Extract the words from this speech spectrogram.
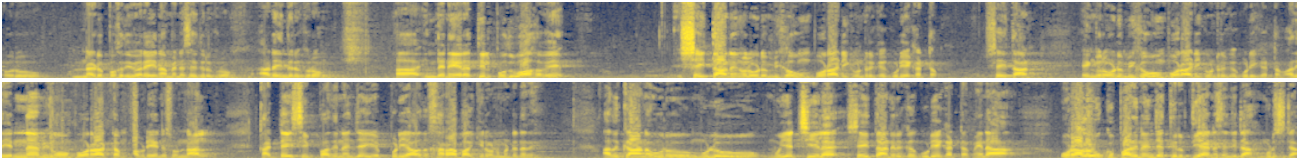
ஒரு நடுப்பகுதி வரை நாம் என்ன செய்திருக்கிறோம்? அடைந்திருக்கிறோம். இந்த நேரத்தில் பொதுவாகவே ஷைத்தான் எங்களோடு மிகவும் போராடி கொண்டிருக்கக்கூடிய கட்டம். ஷைத்தான் எங்களோடு மிகவும் போராடி கொண்டிருக்கக்கூடிய கட்டம். அது என்ன மிகவும் போராட்டம் அப்படி என்று சொன்னால் கடைசி பதினஞ்சை எப்படியாவது ஹராபாக்கிறோம் மட்டுனது அதுக்கான ஒரு முழு முயற்சியில் செய்தான் இருக்கக்கூடிய கட்டம். ஏன்னா ஓரளவுக்கு பதினஞ்சை திருப்தியாக என்ன செஞ்சிட்டா? முடிச்சிட்டா.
